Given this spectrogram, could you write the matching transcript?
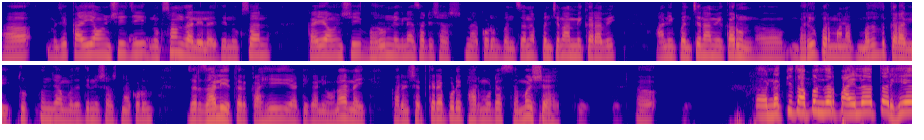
म्हणजे काही अंशी जे नुकसान झालेलं आहे ते नुकसान काही अंशी भरून निघण्यासाठी शासनाकडून पंचना पंचनामे करावे आणि पंचनामे करून भरीव प्रमाणात मदत करावी. तुटपुंज्या मदतीने शासनाकडून जर झाली तर काही या ठिकाणी होणार नाही कारण शेतकऱ्यापुढे फार मोठ्या समस्या आहेत. नक्कीच आपण जर पाहिलं तर हे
